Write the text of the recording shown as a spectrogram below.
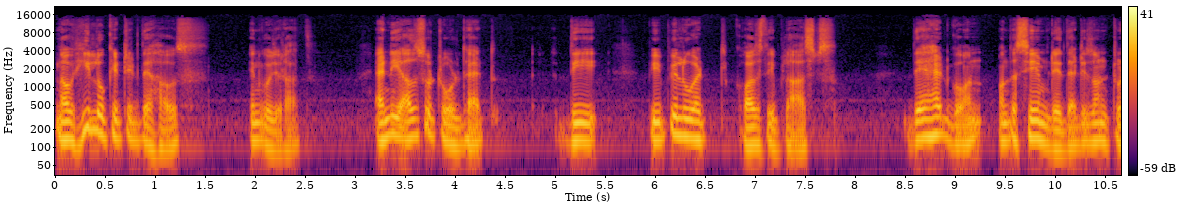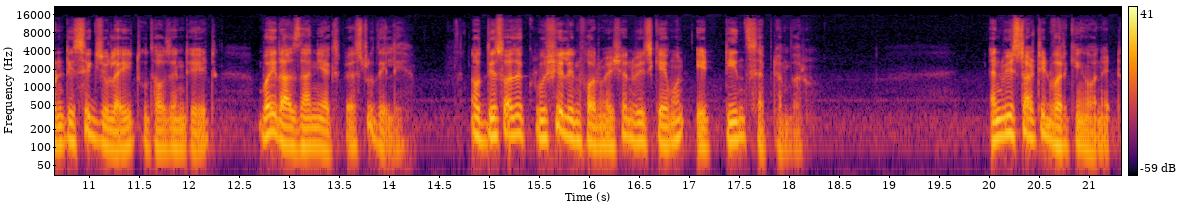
Now he located the house in Gujarat and he also told that the people who had caused the blasts they had gone on the same day that is on 26 July 2008 by Rajdhani Express to Delhi. Now this was a crucial information which came on 18th September and we started working on it.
